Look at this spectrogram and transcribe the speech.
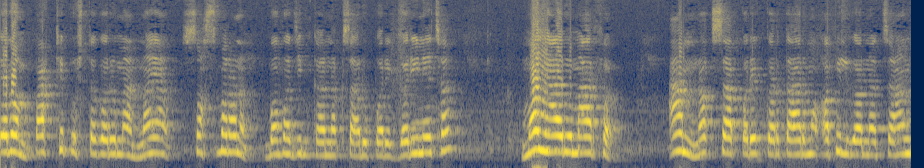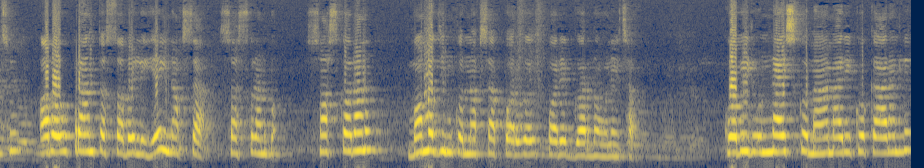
एवं पाठ्य पुस्तकहरूमा नयाँ संस्मरण बमोजिमका नक्साहरू प्रयोग गरिनेछ। म यहाँहरू मार्फत आम नक्सा प्रयोगकर्ताहरूमा अपिल गर्न चाहन्छु अब उपरान्त सबैले यही नक्सा संस्करण संस्करण बमोजिमको नक्सा प्रयोग प्रयोग गर्नुहुनेछ। कोभिड उन्नाइसको महामारीको कारणले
